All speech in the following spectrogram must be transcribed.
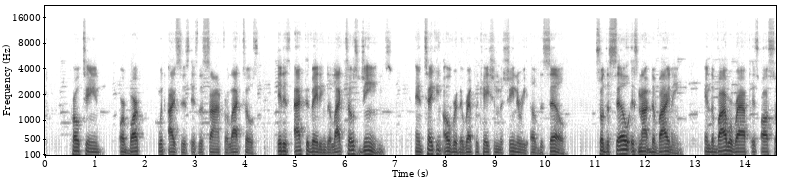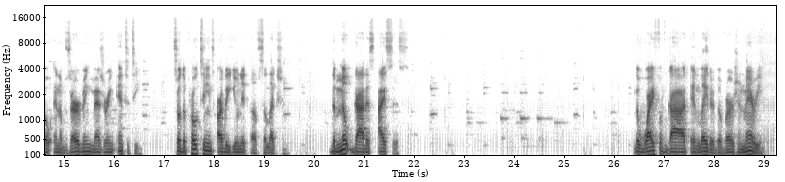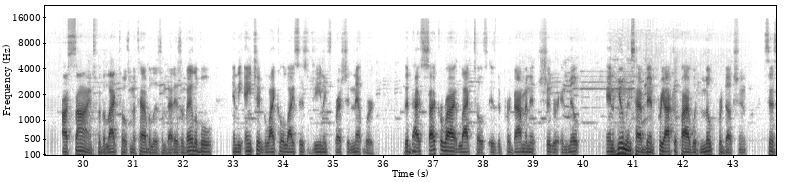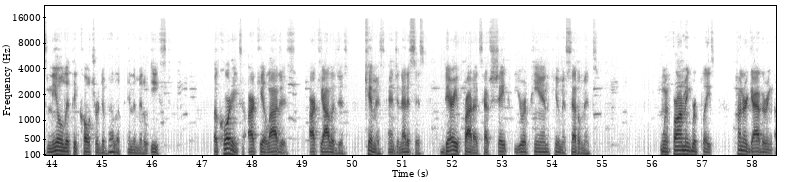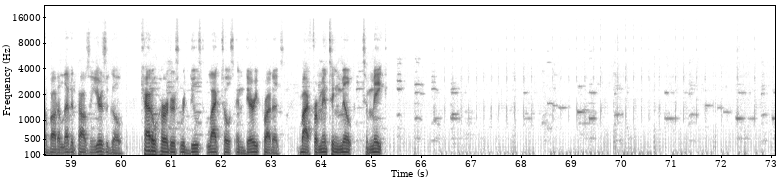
protein or bark with Isis is the sign for lactose. It is activating the lactose genes and taking over the replication machinery of the cell. So the cell is not dividing, and the viral raft is also an observing, measuring entity. So the proteins are the unit of selection. The milk goddess Isis the wife of God, and later the Virgin Mary, are signs for the lactose metabolism that is available in the ancient glycolysis gene expression network. The disaccharide lactose is the predominant sugar in milk, and humans have been preoccupied with milk production since Neolithic culture developed in the Middle East. According to archaeologists, archaeologists, chemists, and geneticists, dairy products have shaped European human settlements. When farming replaced hunter gathering about 11,000 years ago, cattle herders reduced lactose and dairy products by fermenting milk to make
